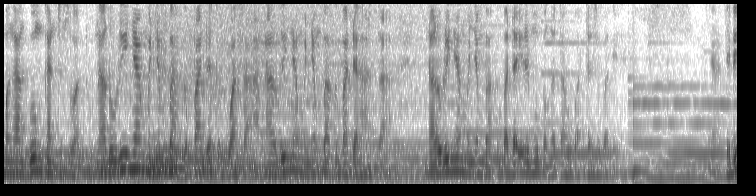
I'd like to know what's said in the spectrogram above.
mengagungkan sesuatu. Nalurinya menyembah kepada kekuasaan nalurinya menyembah kepada harta nalurinya menyembah kepada ilmu pengetahuan dan sebagainya. Ya, jadi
